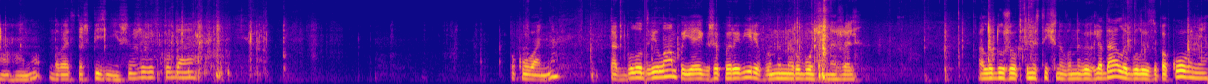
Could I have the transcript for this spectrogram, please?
Ага, ну давайте теж пізніше вже відкладаю. Пакування. Так, було дві лампи, я їх вже перевірив, вони не робочі, на жаль. Але дуже оптимістично вони виглядали, були запаковані.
